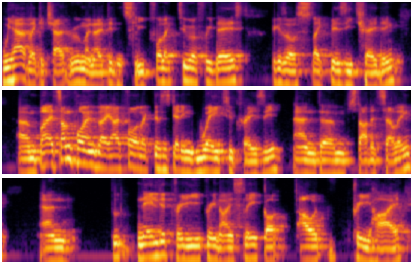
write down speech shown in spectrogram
we had like a chat room and I didn't sleep for like two or three days because I was like busy trading. Um, but at some point, like I thought like this is getting way too crazy and um, started selling and nailed it pretty pretty nicely. Got out pretty high,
